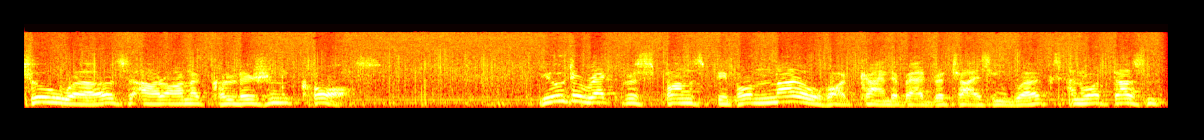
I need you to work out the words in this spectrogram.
two worlds are on a collision course. You direct response people know what kind of advertising works and what doesn't.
